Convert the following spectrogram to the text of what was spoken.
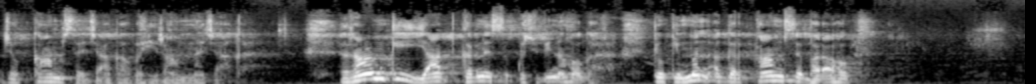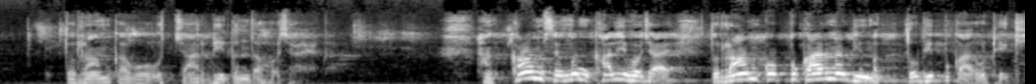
जो काम से जागा, वही राम में जागा। राम की याद करने से कुछ भी ना होगा, क्योंकि मन अगर काम से भरा हो तो राम का वो उच्चार भी गंदा हो जाएगा। हाँ काम से मन खाली हो जाए तो राम को पुकारना भी मत तो भी पुकार उठेगी।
